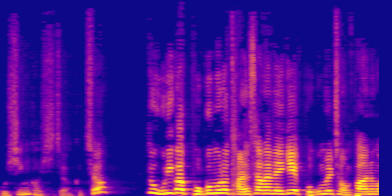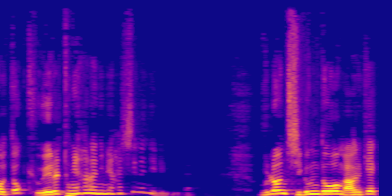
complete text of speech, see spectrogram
오신 것이죠. 그렇죠? 또 우리가 복음으로 다른 사람에게 복음을 전파하는 것도 교회를 통해 하나님이 하시는 일입니다. 물론 지금도 막 이렇게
